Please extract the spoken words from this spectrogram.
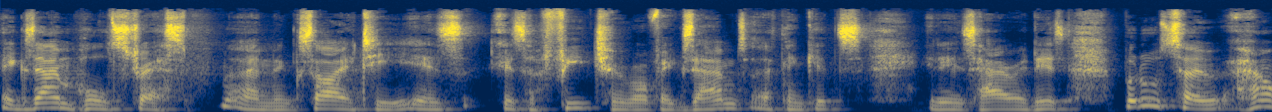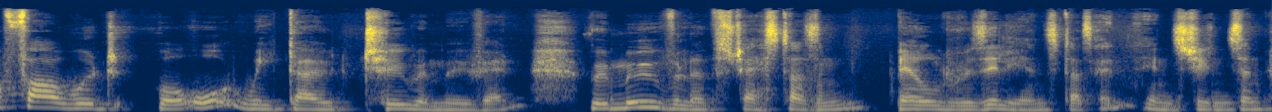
exam hall stress and anxiety is is a feature of exams. I think it's it is how it is, but also how far would or ought we go to remove it? Removal of stress doesn't build resilience, does it, in students? And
